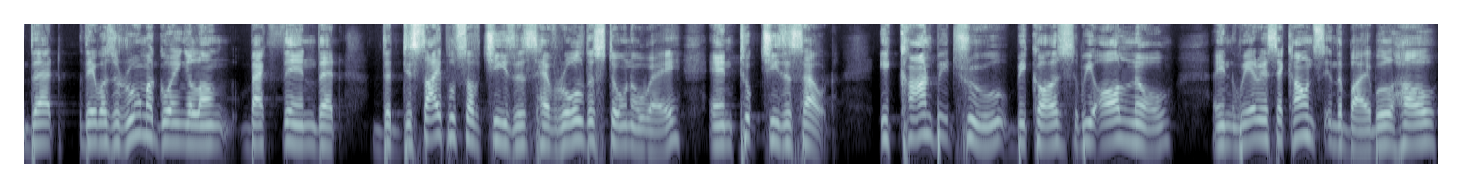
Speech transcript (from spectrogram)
that there was a rumor going along back then that the disciples of Jesus have rolled the stone away and took Jesus out. It can't be true because we all know in various accounts in the Bible how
